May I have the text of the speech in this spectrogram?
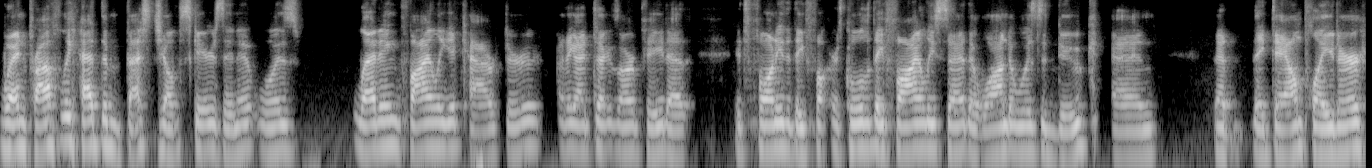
when probably had the best jump scares in it was letting finally a character. I think I text RP that it's funny that they it's cool that they finally said that Wanda was the Duke and that they downplayed her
